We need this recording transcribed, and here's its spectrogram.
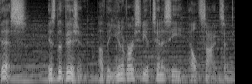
This is the vision of the University of Tennessee Health Science Center.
